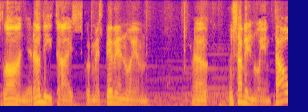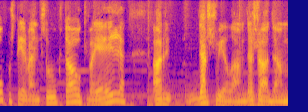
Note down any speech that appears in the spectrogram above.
slāņa radītājs, kur mēs pievienojam uh, savienojam taukus, tie ir vai nu cūku tauki vai eļļa ar garšvielām dažādām.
